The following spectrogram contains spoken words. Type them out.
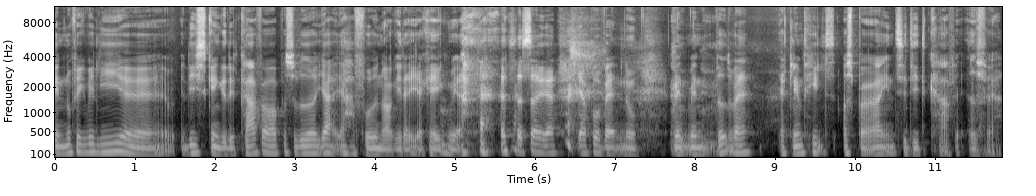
Igen, nu fik vi lige, øh, lige skænket lidt kaffe op og så videre. Jeg, jeg har fået nok i dag, jeg kan ikke mere. så så jeg, jeg er på vand nu. Men, men ved du hvad? Jeg glemte helt at spørge ind til dit kaffeadfærd.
